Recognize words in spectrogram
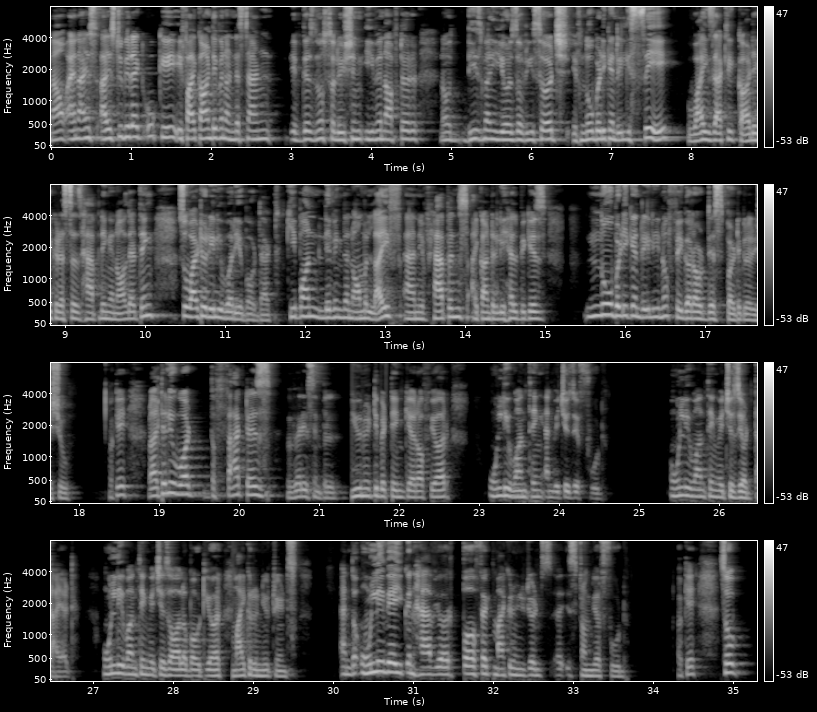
Now, and I, I used to be like, okay, if I can't even understand, if there's no solution, even after you know these many years of research, if nobody can really say why exactly cardiac arrest is happening and all that thing, so why to really worry about that? Keep on living the normal life, and if it happens, I can't really help because nobody can really you know figure out this particular issue. Okay? But i'll tell you what the fact is very simple. You need to be taking care of your only one thing and which is your food. Only one thing which is your diet. Only one thing which is all about your micronutrients and the only way you can have your perfect micronutrients uh, is from your food okay so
